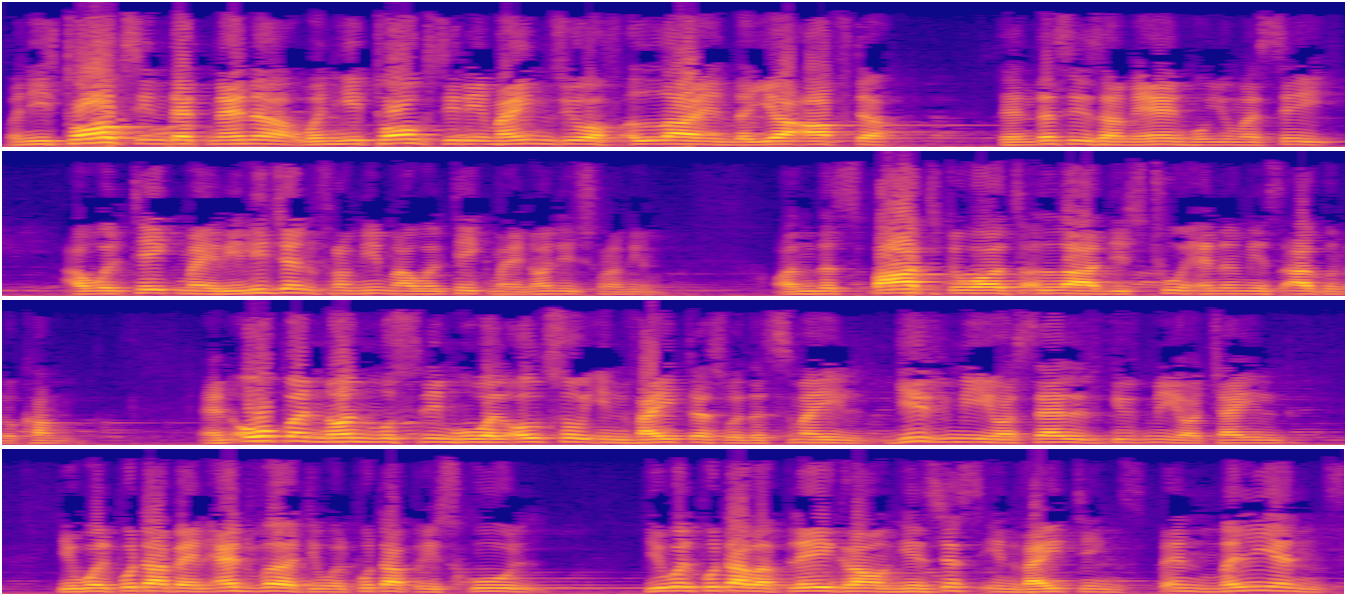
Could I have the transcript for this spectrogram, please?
When he talks in that manner, when he talks, he reminds you of Allah in the year after, then this is a man who you must say, I will take my religion from him, I will take my knowledge from him. On this path towards Allah, these two enemies are going to come. An open non-Muslim who will also invite us with a smile, give me yourself, give me your child. He will put up an advert, he will put up a school, he will put up a playground, he is just inviting, spend millions,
